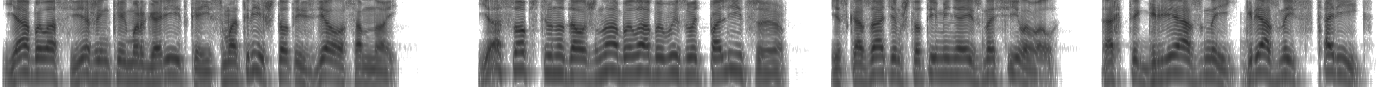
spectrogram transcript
Я была свеженькой Маргариткой, и смотри, что ты сделал со мной! Я, собственно, должна была бы вызвать полицию и сказать им, что ты меня изнасиловал. Ах ты грязный, грязный старик!»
